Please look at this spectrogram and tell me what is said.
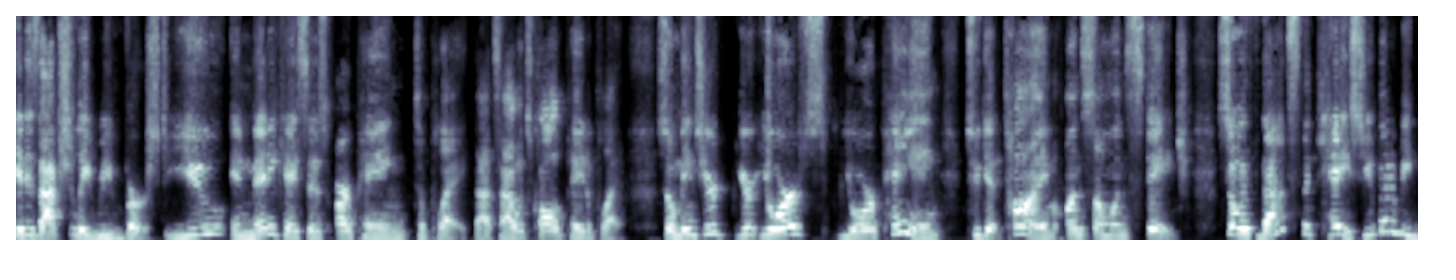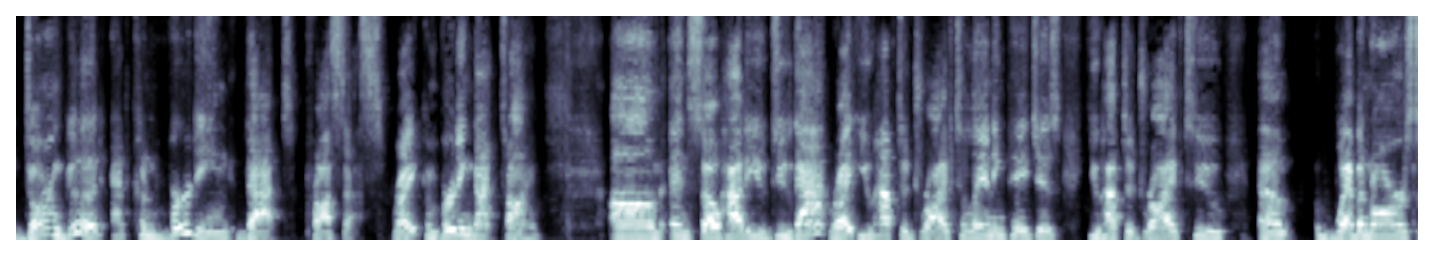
It is actually reversed. You, in many cases, are paying to play. That's how it's called, pay to play. So it means you're you're you're you're paying to get time on someone's stage. So if that's the case, you better be darn good at converting that process, right? Converting that time. Um, and so, how do you do that, right? You have to drive to landing pages, you have to drive to um, webinars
